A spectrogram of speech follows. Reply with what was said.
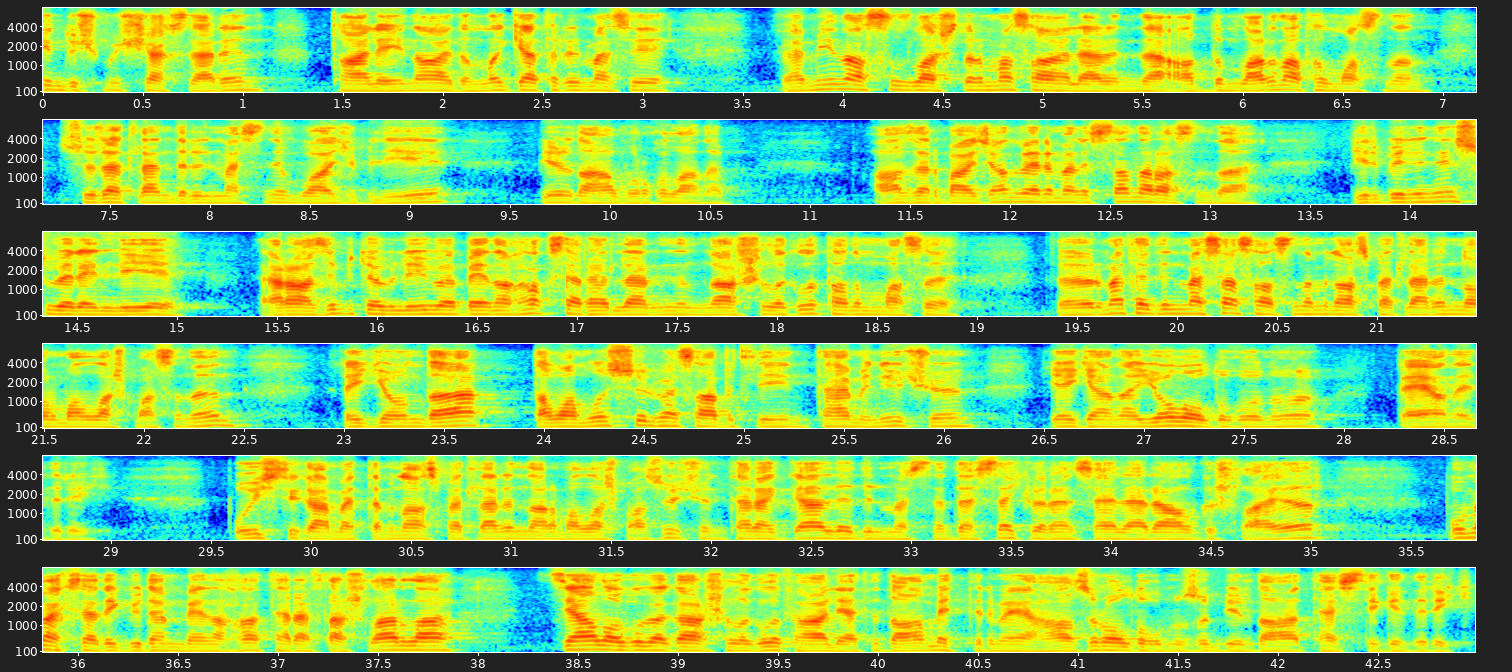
itkin düşmüş şəxslərin taleyinə aydınlıq gətirilməsi və minasızlaşdırma sahələrində addımların atılmasının sürətləndirilməsinin vacibliyi bir daha vurğulanıb. Azərbaycan və Ermənistan arasında bir-birinin suverenliyi, ərazi bütövlüyü və beynəlxalq sərhədlərinin qarşılıqlı tanınması və hörmət edilməsi əsasında münasibətlərin normallaşmasının regionda davamlı sülh və sabitliyin təmini üçün yeganə yol olduğunu bəyan edirik. Bu istiqamətdə münasibətlərin normallaşması üçün tərəqqi əldə edilməsinə dəstək verən səyləri alqışlayır. Bu məqsədi güdən beynəlxalq tərəfdaşlarla dialoqu və qarşılıqlı fəaliyyəti davam etdirməyə hazır olduğumuzu bir daha təsdiq edirik.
